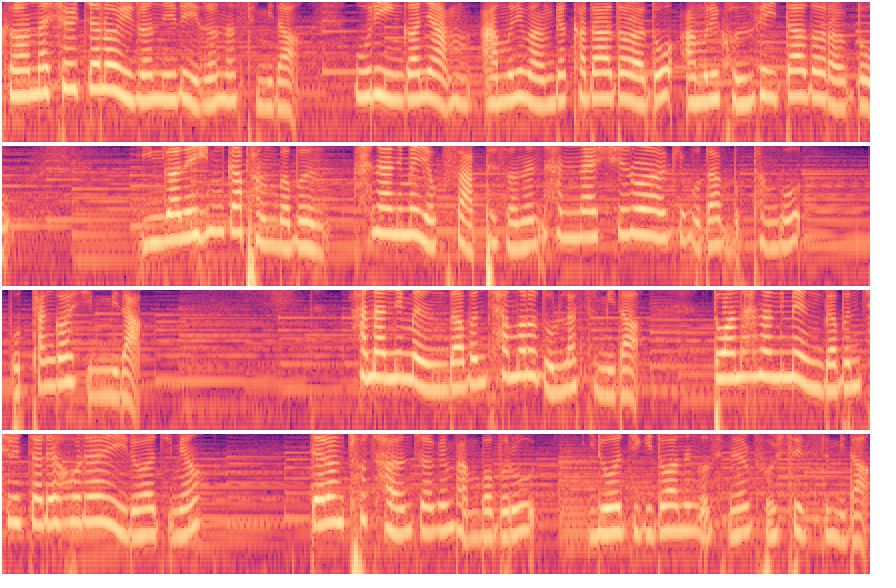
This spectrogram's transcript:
그러나 실제로 이런 일이 일어났습니다. 우리 인간이 암- 아무리 완벽하다 하더라도 아무리 건세 있다 하더라도 인간의 힘과 방법은 하나님의 역사 앞에서는 한날 실현하기보다 못한 것 못한 것입니다. 하나님의 응답은 참으로 놀랐습니다. 또한 하나님의 응답은 7절에 호려에 이루어지며 때론 초자연적인 방법으로 이루어지기도 하는 것임을 볼 수 있습니다.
